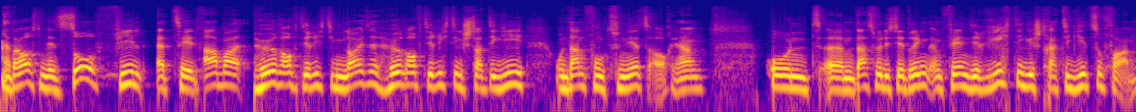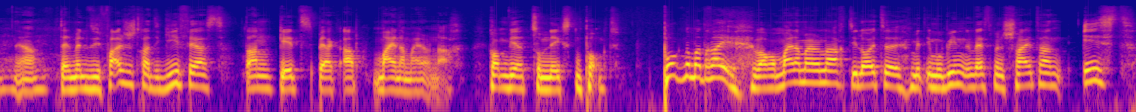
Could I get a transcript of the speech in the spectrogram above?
da draußen wird so viel erzählt, aber höre auf die richtigen Leute, höre auf die richtige Strategie und dann funktioniert es auch, ja. Und ähm, das würde ich dir dringend empfehlen, die richtige Strategie zu fahren, ja. Denn wenn du die falsche Strategie fährst, dann geht's bergab, meiner Meinung nach. Kommen wir zum nächsten Punkt. Punkt Nummer drei, warum meiner Meinung nach die Leute mit Immobilieninvestment scheitern, ist,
